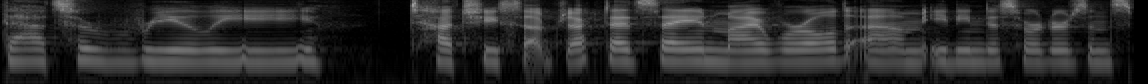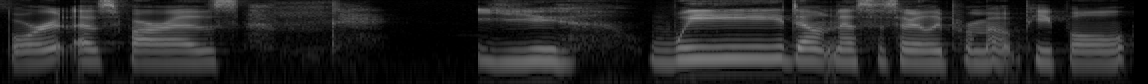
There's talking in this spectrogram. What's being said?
that's a really touchy subject, I'd say, in my world. Um, eating disorders in sport, as far as you, we don't necessarily promote people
